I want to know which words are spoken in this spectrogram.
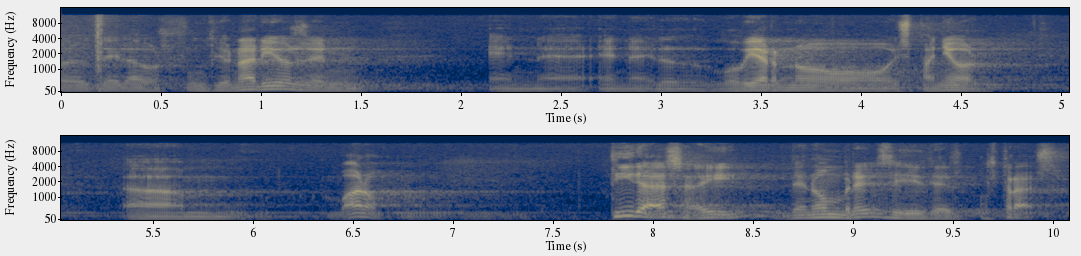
eh, de los funcionarios en, eh, el gobierno español. Bueno, tiras ahí de nombres y dices, ostras,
